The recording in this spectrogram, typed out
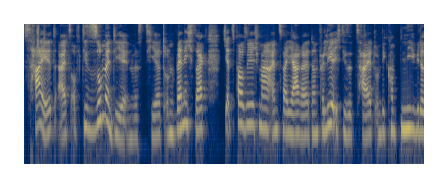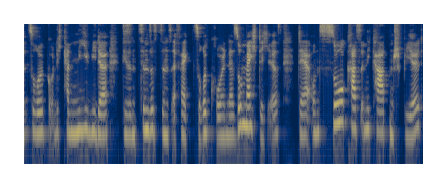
Zeit als auf die Summe, die ihr investiert. Und wenn ich sage, jetzt pausiere ich mal ein, zwei Jahre, dann verliere ich diese Zeit und die kommt nie wieder zurück und ich kann nie wieder diesen Zinseszinseffekt zurückholen, der so mächtig ist, der uns so krass in die Karten spielt.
